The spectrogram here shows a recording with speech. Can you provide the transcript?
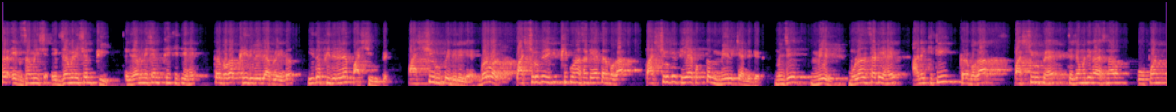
तर examination examination fee examination fee किती आहे? तर बघा फी दिलेली आहे आपल्या इथं. इथं फी दिलेली आहे पाचशे रुपये. पाचशे रुपये दिलेली आहे. बरोबर? पाचशे रुपये फी कोणासाठी आहे? तर बघा पाचशे रुपये फी आहे फक्त मेल कॅन्डिडेट म्हणजे मेल मुलांसाठी आहे आणि किती? तर बघा पाचशे रुपये आहे. त्याच्यामध्ये काय असणार? ओपन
